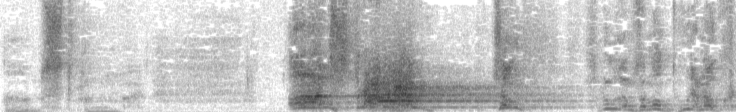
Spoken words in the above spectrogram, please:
Armstrong. Armstrong! John, snoer hem zijn mond, hoe dan ook.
